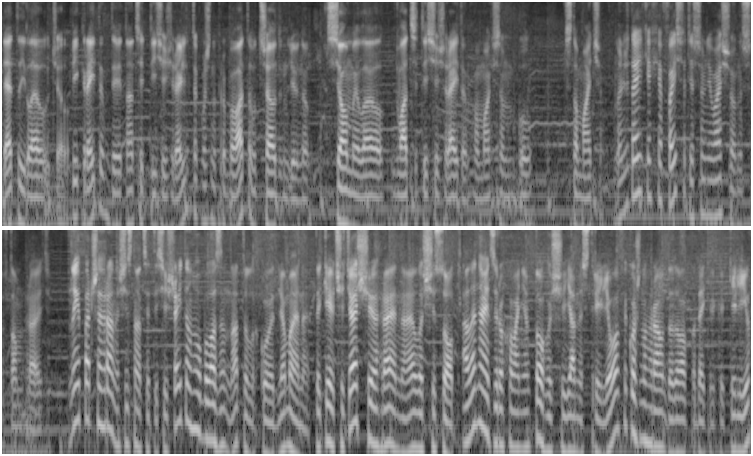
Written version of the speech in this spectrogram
П'ятий левел чел. Пік рейтинг 19 тисяч рейлів, так можна прибивати, от ще один лівнув. Сьомий левел, 20 тисяч рейтингу максимум був. 100 матчів. Ну, людей, яких я фейсить, я сумніваюся, що вони софтом грають. Ну і перша гра на 16 тисяч рейтингу була занадто легкою для мене. Таке відчуття, що я граю на Elo 600. Але навіть з урахуванням того, що я не стрілював і кожного раунду давав по декілька кілів,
